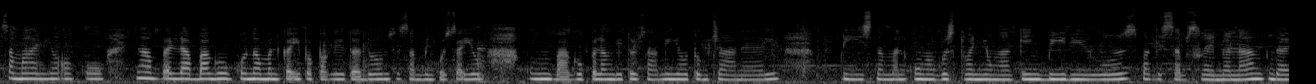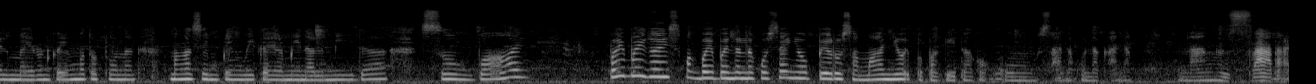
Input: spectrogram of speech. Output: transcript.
samahan nyo ako. Nga pala, bago ko naman ka ipapakita doon, sasabihin ko sa iyo, kung bago pa lang dito sa aking YouTube channel, please naman kung nagustuhan yung aking videos, paki-subscribe na lang dahil mayroon kayong matutunan mga simpleng way kay Hermina Almeida. So, bye! Bye-bye guys! Mag-bye-bye na lang ako sa inyo pero samahan nyo, ipapakita ko kung saan ako naghanap ng Zara.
